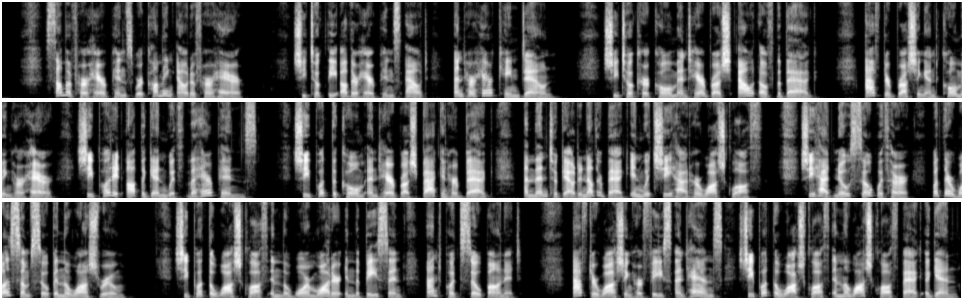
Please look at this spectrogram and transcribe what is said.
Some of her hairpins were coming out of her hair. She took the other hairpins out, and her hair came down. She took her comb and hairbrush out of the bag. After brushing and combing her hair, she put it up again with the hairpins. She put the comb and hairbrush back in her bag and then took out another bag in which she had her washcloth. She had no soap with her, but there was some soap in the washroom. She put the washcloth in the warm water in the basin and put soap on it. After washing her face and hands, she put the washcloth in the washcloth bag again.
